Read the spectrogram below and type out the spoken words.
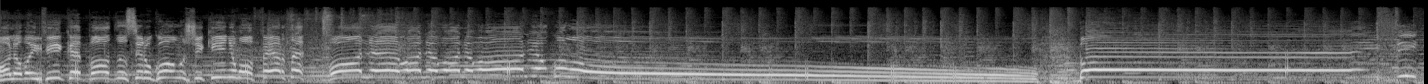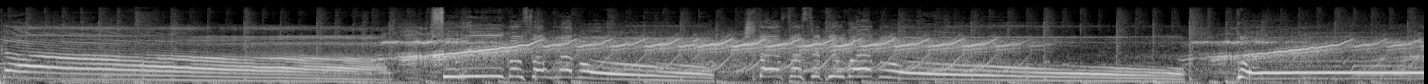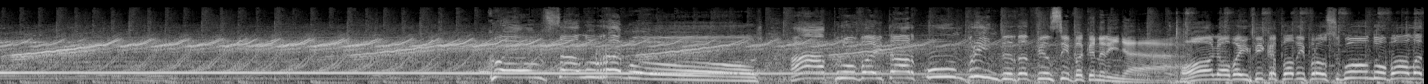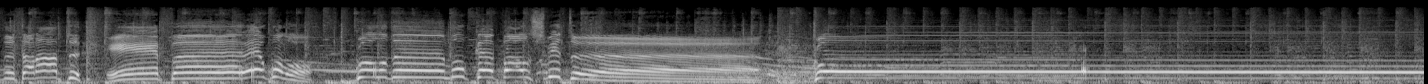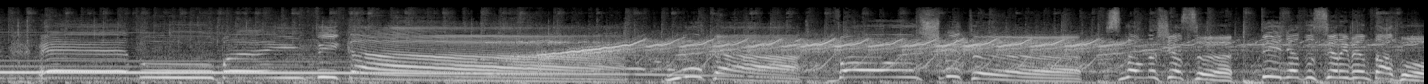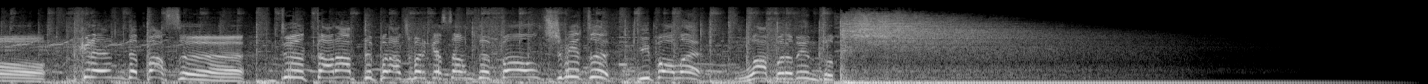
Olha o Benfica, pode ser o golo, Chiquinho, uma oferta. Olha, olha, olha, olha o golo! Benfica! Sorri, Gonçalo Ramos! Está a ser filmado! A aproveitar um brinde da defensiva canarinha. Olha o Benfica pode ir para o segundo, bola de Tarapte, é para... é o golo. Golo de Luca Balschmidt. Luca Goldschmidt. Se não nascesse, tinha de ser inventado. Grande passe de Tarapte para a desmarcação de Goldschmidt e bola lá para dentro.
